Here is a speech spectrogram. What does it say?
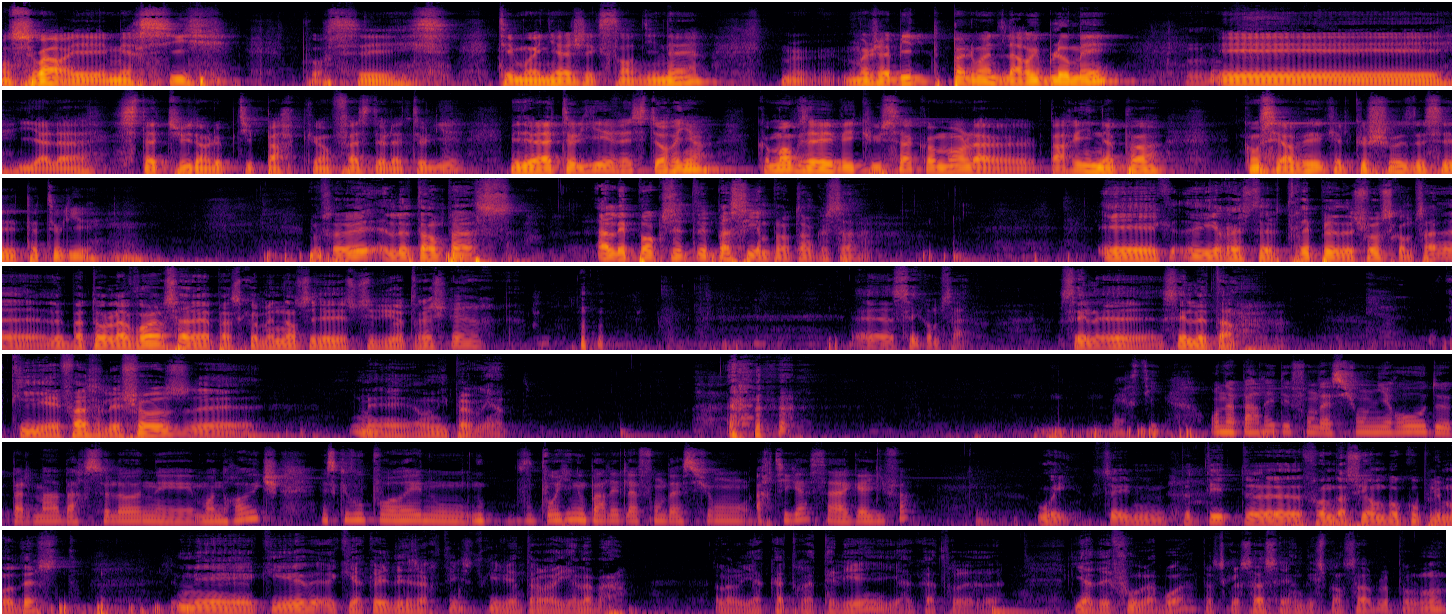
Bonsoir et merci pour ces témoignages extraordinaires. Moi, j'habite pas loin de la rue Blomet mhm. et il y a la statue dans le petit parc en face de l'atelier. Mais de l'atelier, il reste rien. Comment vous avez vécu ça? Comment la, Paris n'a pas conservé quelque chose de cet atelier? Vous savez, le temps passe. À l'époque, c'était pas si important que ça. Et il reste très peu de choses comme ça. Le bateau Lavoir, ça, parce que maintenant c'est des studios très chers. Euh, c'est comme ça. C'est le, le, temps qui efface les choses, euh, mais on n'y peut rien. On a parlé des fondations Miro de Palma, Barcelone et Monroig. Est-ce que vous, pourriez nous parler de la fondation Artigas à Galifa Oui, c'est une petite euh, fondation beaucoup plus modeste, mais qui, accueille des artistes qui viennent travailler là-bas. Alors il y a quatre ateliers, il y a, quatre, il y a des fours à bois, parce que ça c'est indispensable pour nous.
